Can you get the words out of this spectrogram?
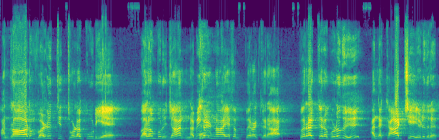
அன்றாடும் வழுத்தி தொழக்கூடிய வலம்புரிஜான் நபிகள் நாயகம் பிறக்கிறார். பிறக்கிற பொழுது அந்த காட்சியை எழுதுகிறார்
